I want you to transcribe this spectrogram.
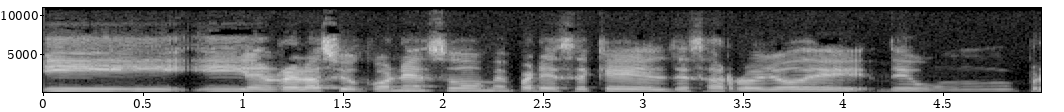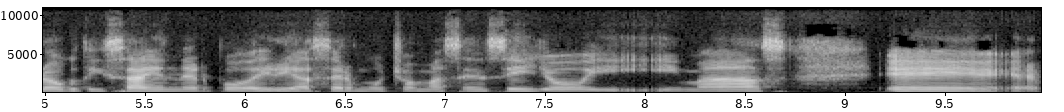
Y, en relación con eso, me parece que el desarrollo de, un product designer podría ser mucho más sencillo y, más eh,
